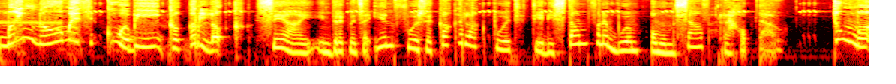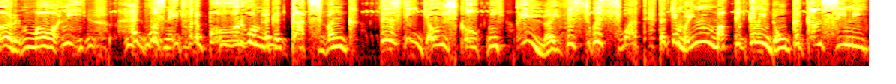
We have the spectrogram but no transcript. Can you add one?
My naam is Kobie Kakkerlak. Sê hy en druk met sy een voorste kakkerlakpoot teen die stam van 'n boom om homself regop te hou. Toe maar, manie. Ek was net vir 'n paar oomblikke katswink. Dis nie jou skuld nie. My lyf is so swart dat jy my nie maklik in die donker kan sien nie.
